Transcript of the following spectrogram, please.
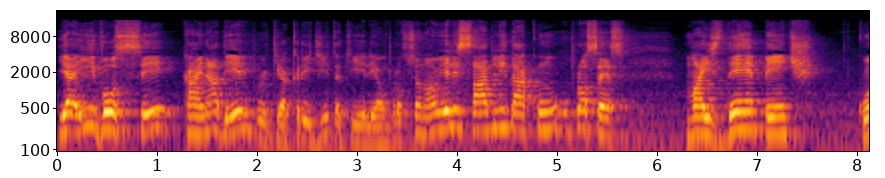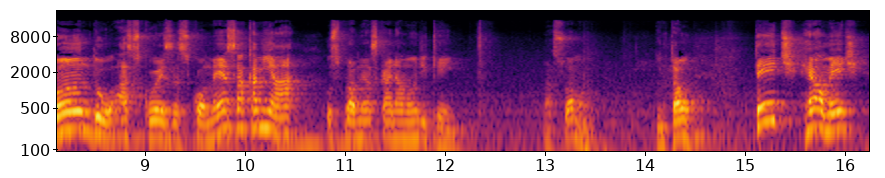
E aí você cai na dele, porque acredita que ele é um profissional e ele sabe lidar com o processo. Mas de repente, quando as coisas começam a caminhar, os problemas caem na mão de quem? Na sua mão. Então, tente realmente,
